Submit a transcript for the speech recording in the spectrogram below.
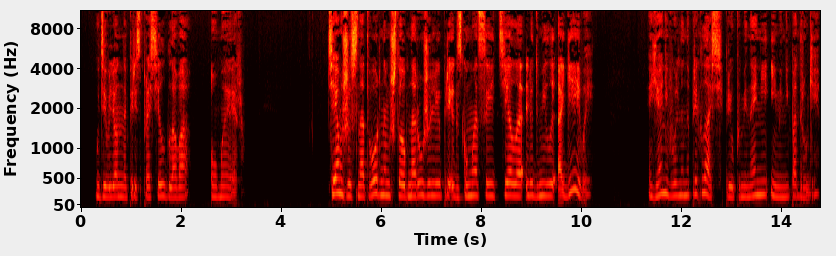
— удивленно переспросил глава ОМР. «Тем же снотворным, что обнаружили при эксгумации тела Людмилы Агеевой?» Я невольно напряглась при упоминании имени подруги.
